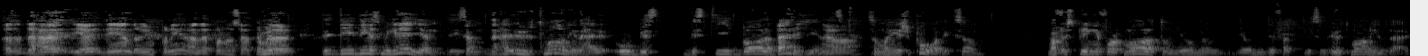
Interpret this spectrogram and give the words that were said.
Alltså det här, det är ändå imponerande på något sätt. Ja, men- För Det, det är det som är grejen. Liksom, den här utmaningen, det här obestigbara berget Ja. som man ger sig på liksom. Varför springer folk maraton? Jo men, jo, men det är för att liksom, utmaningen är där.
